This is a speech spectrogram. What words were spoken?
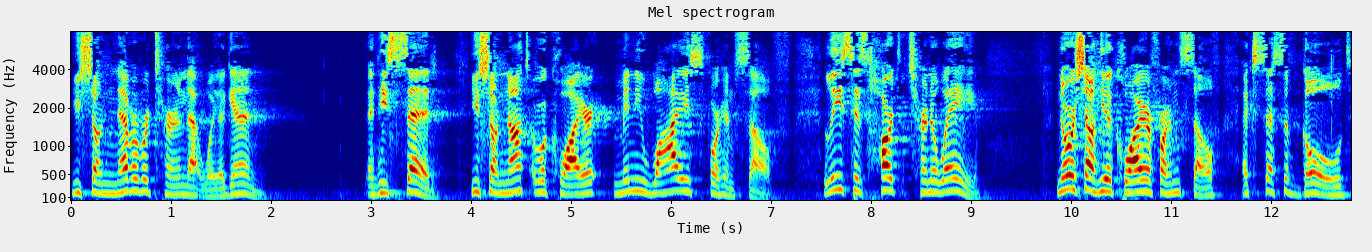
you shall never return that way again. And he said, you shall not require many wives for himself, lest his heart turn away, nor shall he acquire for himself excessive gold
